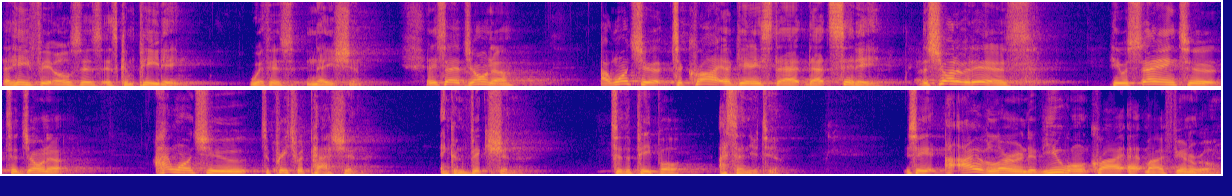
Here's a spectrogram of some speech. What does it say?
that he feels is, is competing with his nation. And he said, Jonah, I want you to cry against that, that city. The short of it is, he was saying to, to Jonah, I want you to preach with passion and conviction to the people I send you to. You see, I have learned if you won't cry at my funeral,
